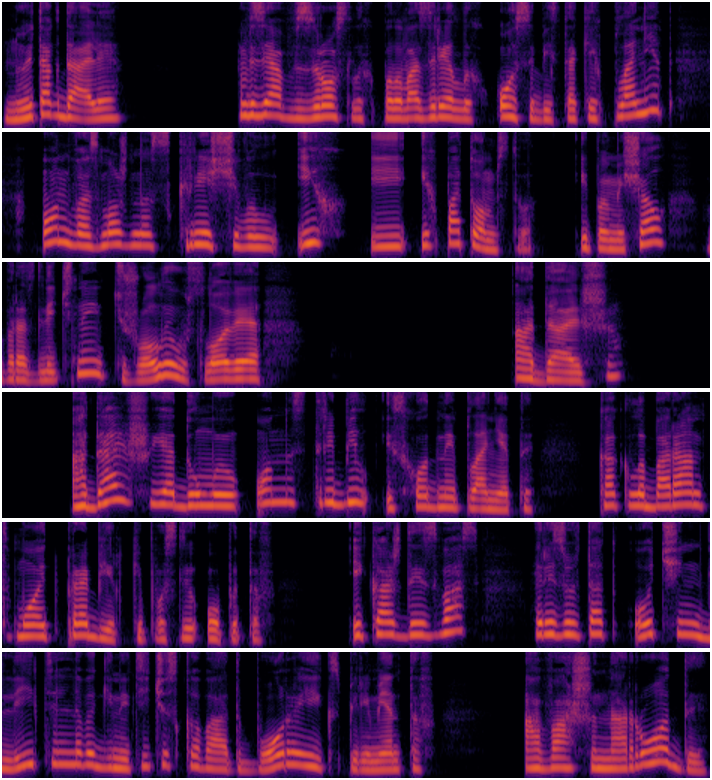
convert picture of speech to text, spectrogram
ну и так далее. Взяв взрослых половозрелых особей с таких планет, он, возможно, скрещивал их и их потомство и помещал в различные тяжелые условия. А дальше? А дальше, я думаю, он истребил исходные планеты, как лаборант моет пробирки после опытов. И каждый из вас — результат очень длительного генетического отбора и экспериментов. А ваши народы,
